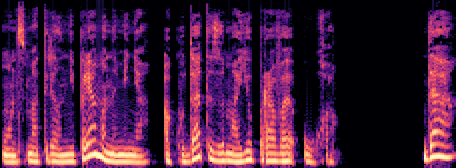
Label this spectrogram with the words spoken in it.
Он смотрел не прямо на меня, а куда-то за мое правое ухо. «Да».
